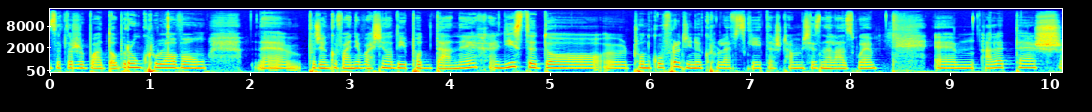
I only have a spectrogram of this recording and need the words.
za to, że była dobrą królową, podziękowania właśnie od jej poddanych. Listy do członków rodziny królewskiej też tam się znalazły ale też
